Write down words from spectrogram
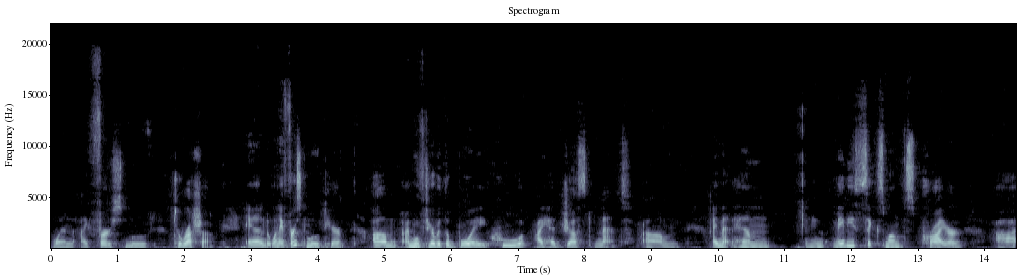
when I first moved to Russia. And when I first moved here, um, I moved here with a boy who I had just met. Um, I met him maybe six months prior, uh,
